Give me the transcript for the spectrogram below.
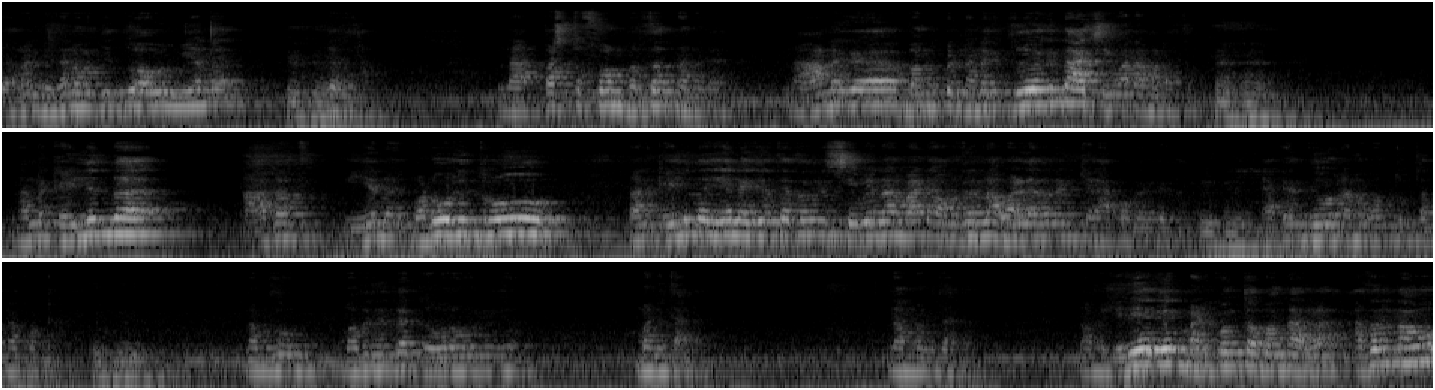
ಯಾರೋ ನಿಧಾನ ಹೊಂದಿದ್ದು ಅವು ಏನ. ನಾ ಫಸ್ಟ್ ಫೋನ್ ಬರ್ತದ ನನಗೆ. ನನಗ ಬಂದ್ಬಿಟ್ಟು ನನಗೆ ತಿಳಿಯೋಗಿಂದ ಆ ಜೀವನ ಮಾಡತ್ತ. ನನ್ನ ಕೈಲಿಂದ ಆದ ಏನ ಬಡವರಿದ್ರು ನನ್ನ ಕೈಲಿಂದ ಏನಾಗಿರ್ತೈತೆ ಅಂದ್ರೆ ಸೇವೆನ ಮಾಡಿ ಅವ್ರನ್ನೆಲ್ಲ ಒಳ್ಳೆಯದನ್ನ ಕೇಳಕ್ ಹೋಗಂಗಿಲ್ಲ. ಯಾಕಂದ್ರೆ ದೇವ್ರು ನನಗೆ ಒಂದು ತನ್ನ ಕೊಟ್ಟ. ನಮ್ದು ಮೊದಲಿಂದ ಗೌರವ ಮನಿತಾನ. ನಮ್ಮ ಮನಿತಾನ. ನಮ್ಮ ಹಿರಿಯರು ಏನ್ ಮಾಡ್ಕೊಂತ ಬಂದಾರಲ್ಲ ಅದನ್ನ ನಾವು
